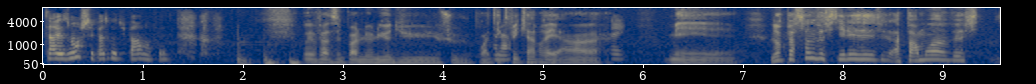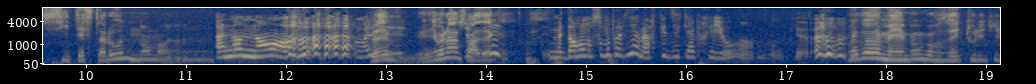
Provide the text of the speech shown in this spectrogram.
Sérieusement, je sais pas de quoi tu parles en fait. Oui, enfin, c'est pas le lieu du. Je pourrais t'expliquer après, hein. Ouais. Mais. Donc, personne veut citer, à part moi, veut citer Stallone, non non. Ah non, non Moi, Ouais, j'ai- et voilà, je par- dans, sur mon papier, il y a marqué DiCaprio. hein, donc, euh, Ouais, ouais, mais bon, vous avez tous les deux.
